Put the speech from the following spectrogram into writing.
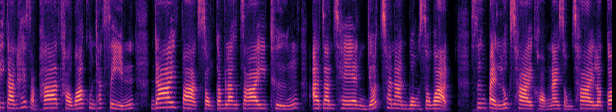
มีการให้สัมภาษณ์ค่ะว่าคุณทักษิณได้ฝากส่งกำลังใจถึงอาจารย์เชน ยศชนันวงศ์สวัสด์ซึ่งเป็นลูกชายของนายสมชาย แล้วก็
